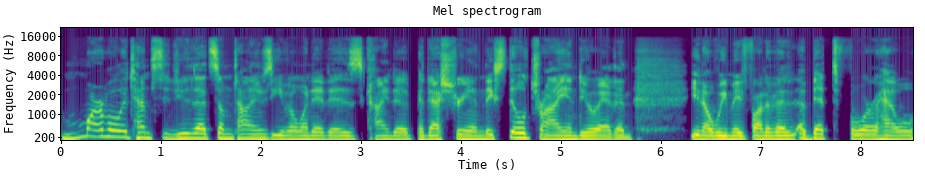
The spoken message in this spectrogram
Marvel attempts to do that sometimes, even when it is kind of pedestrian. They still try and do it. And, you know, we made fun of it a bit for how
